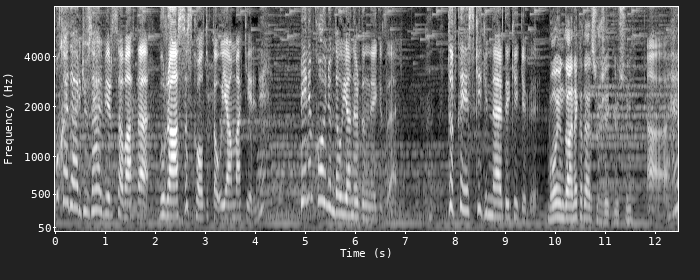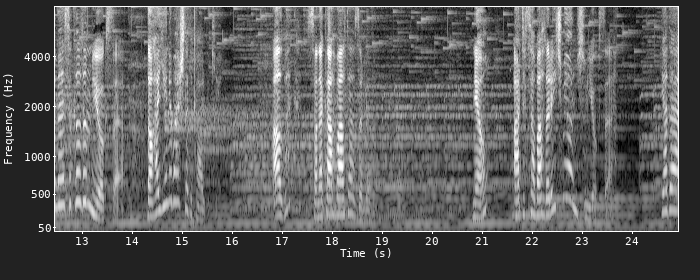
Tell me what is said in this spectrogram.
...bu kadar güzel bir sabahta bu rahatsız koltukta uyanmak yerine... ...benim koynumda uyanırdın ne güzel. Tıpkı eski günlerdeki gibi. Bu oyun daha ne kadar sürecek Gülsüm? Aa, hemen sıkıldın mı yoksa? Daha yeni başladık halbuki. Al bak, sana kahvaltı hazırladım. Ne o? Artık sabahları içmiyor musun yoksa? Ya da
